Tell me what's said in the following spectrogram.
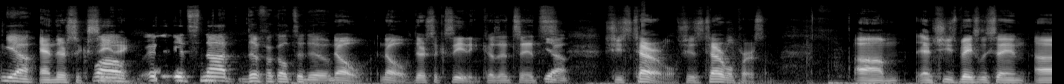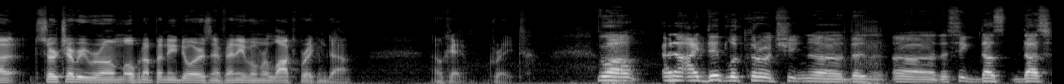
Yeah. and they're Well, succeeding it, it's not difficult to do. no no they're succeeding because it's it's Yeah. she's terrible she's a terrible person um and she's basically saying uh search every room open up any doors and if any of them are locked break them down okay great Well, and I did look through it. She, uh, the uh, the sheikh does does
